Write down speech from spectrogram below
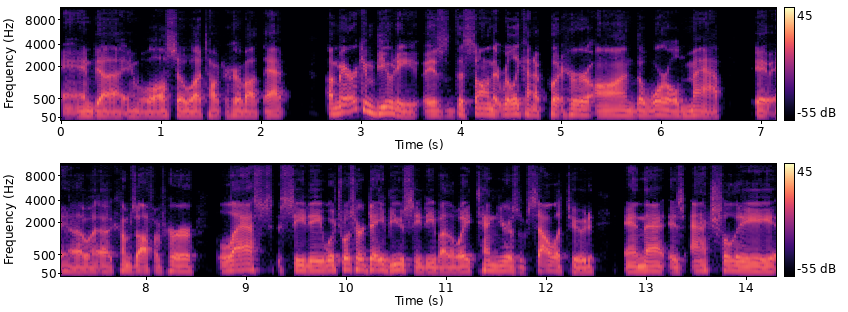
and uh, and we'll also uh, talk to her about that. "American Beauty" is the song that really kind of put her on the world map. It uh, comes off of her last CD, which was her debut CD, by the way, 10 Years of Solitude. And that is actually,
